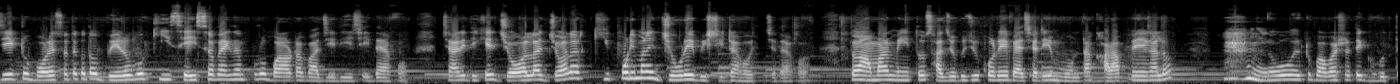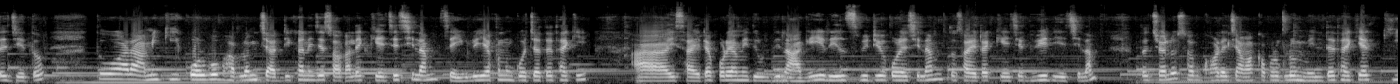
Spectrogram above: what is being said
যে একটু বরের সাথে কোথাও বেরোবো কি, সেই সব একদম পুরো বারোটা বাজিয়ে দিয়েছি, দেখো। চারিদিকে জল আর জল, আর কি পরিমাণে জোরে বৃষ্টিটা হচ্ছে, দেখো। তো আমার মেয়ে তো সাজুগুজু করে বেচারির মনটা খারাপ হয়ে গেল। ও একটু বাবার সাথে ঘুরতে যেত। তো আর আমি কি করব ভাবলাম চারটিখানে যে সকালে কেচেছিলাম, সেইগুলোই এখন গোছাতে থাকি। আর এই শাড়িটা পরে আমি দুদিন আগেই রিলস ভিডিও করেছিলাম, তো শাড়িটা কেচে ধুয়ে দিয়েছিলাম। তো চলো সব ঘরে জামা কাপড়গুলো মিলতে থাকি, আর কি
